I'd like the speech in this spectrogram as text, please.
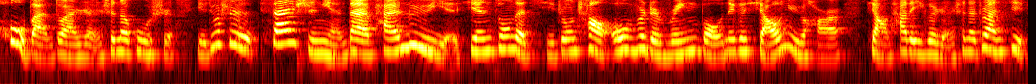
后半段人生的故事，也就是三十年代拍《绿野仙踪》的其中唱《Over the Rainbow》那个小女孩讲她的一个人生的传记。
